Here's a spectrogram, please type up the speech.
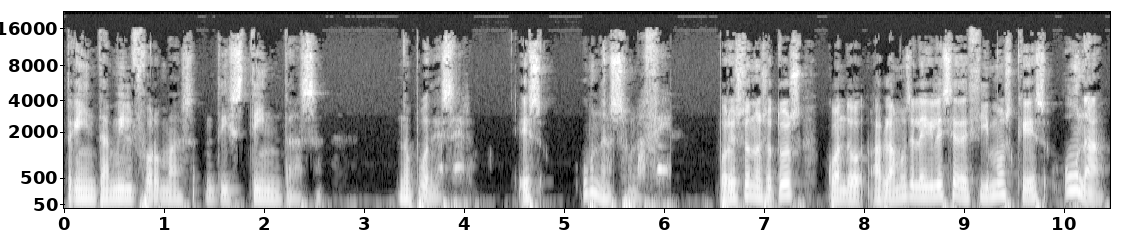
treinta mil formas distintas. No puede ser. Es una sola fe. Por eso nosotros cuando hablamos de la Iglesia decimos que es una,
